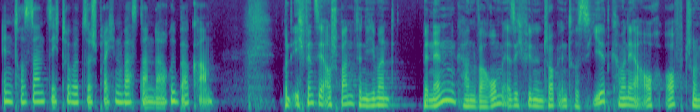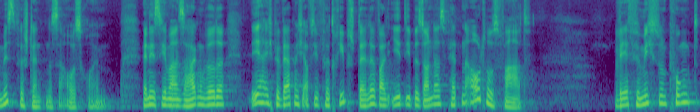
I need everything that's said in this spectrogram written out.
interessant, sich darüber zu sprechen, was dann darüber kam. Und ich finde es ja auch spannend, wenn jemand benennen kann, warum er sich für den Job interessiert, kann man ja auch oft schon Missverständnisse ausräumen. Wenn jetzt jemand sagen würde, ja, ich bewerbe mich auf die Vertriebsstelle, weil ihr die besonders fetten Autos fahrt, wäre für mich so ein Punkt,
